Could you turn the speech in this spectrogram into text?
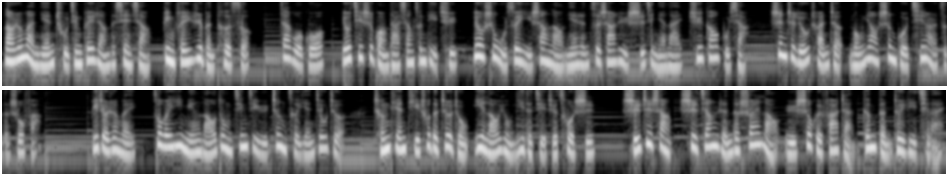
老人晚年处境悲凉的现象并非日本特色，在我国，尤其是广大乡村地区，六十五岁以上老年人自杀率十几年来居高不下，甚至流传着“农药胜过亲儿子”的说法。笔者认为，作为一名劳动经济与政策研究者，成田提出的这种一劳永逸的解决措施，实质上是将人的衰老与社会发展根本对立起来。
